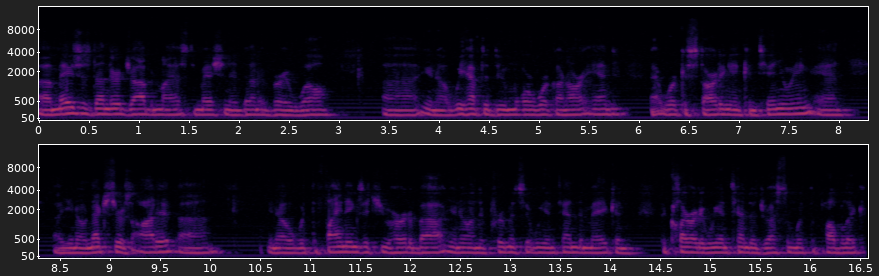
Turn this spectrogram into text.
uh, Maze has done their job, in my estimation, and done it very well. Uh, you know, we have to do more work on our end. That work is starting and continuing. And, uh, you know, next year's audit, uh, you know, with the findings that you heard about, you know, and the improvements that we intend to make and the clarity we intend to address them with the public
